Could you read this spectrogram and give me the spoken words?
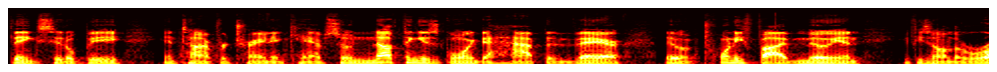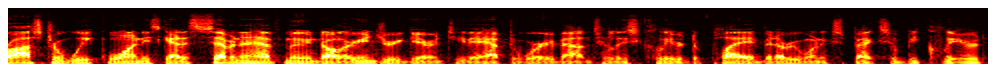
thinks it'll be in time for training camp. So nothing is going to happen there. They want 25 million if he's on the roster week one. He's got a seven and a half million dollar injury guarantee they have to worry about until he's cleared to play. But everyone expects he'll be cleared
